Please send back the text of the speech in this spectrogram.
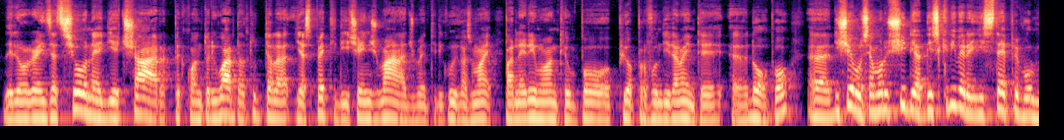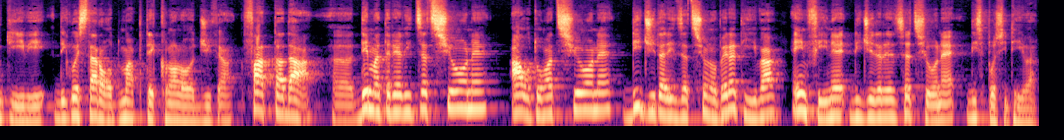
dell'organizzazione di HR per quanto riguarda tutti gli aspetti di change management, di cui casomai parleremo anche un po' più approfonditamente eh, dopo, eh, dicevo siamo riusciti a descrivere gli step evolutivi di questa roadmap tecnologica fatta da eh, dematerializzazione, automazione, digitalizzazione operativa e infine digitalizzazione dispositiva.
